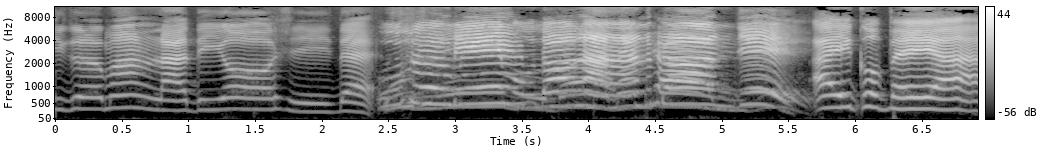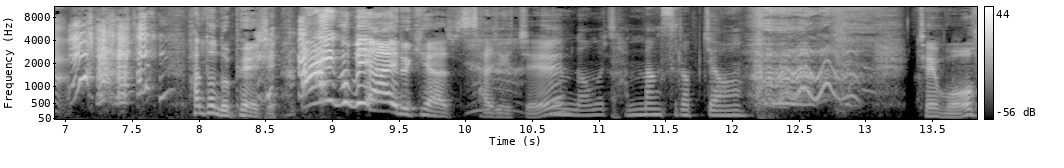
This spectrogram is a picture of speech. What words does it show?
지금은 라디오 시대. 웃음이 묻어나는 편지. 아이고, 배야. 한 톤 높여야지. 아이고 배야 이렇게 해야 살겠지. 그럼 너무 잔망스럽죠. 제목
